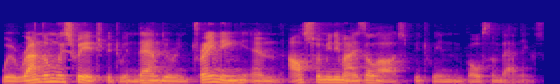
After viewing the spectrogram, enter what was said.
we randomly switch between them during training and also minimize the loss between both embeddings.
